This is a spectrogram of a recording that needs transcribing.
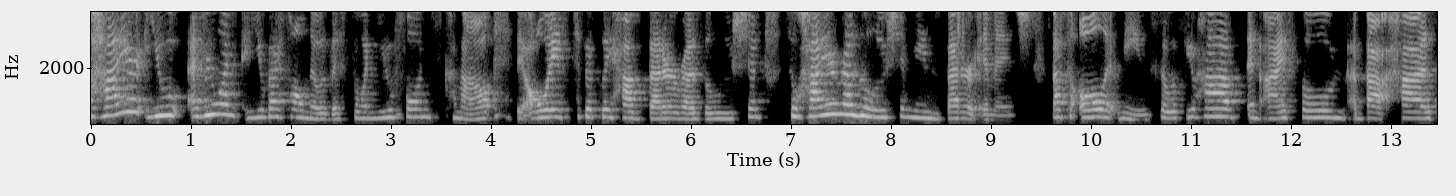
the higher you everyone you guys all know this so when new phones come out they always typically have better resolution. So higher resolution means better image. That's all it means. So if you have an iphone that has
